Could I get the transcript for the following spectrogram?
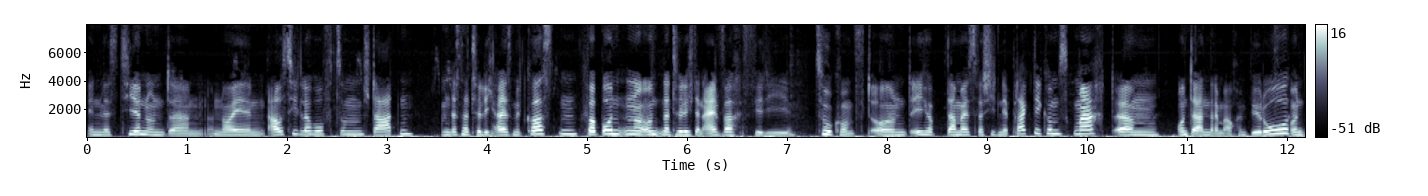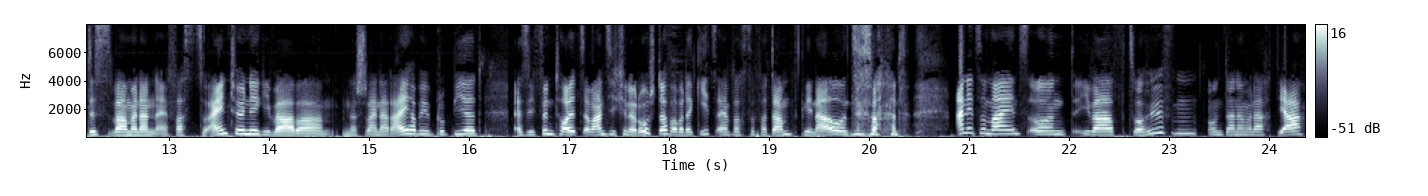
investieren und einen neuen Aussiedlerhof zum Starten. Das natürlich alles mit Kosten verbunden und natürlich dann einfach für die Zukunft. Und ich habe damals verschiedene Praktikums gemacht, ähm, unter anderem auch im Büro. Und das war mir dann fast zu eintönig. Ich war aber in der Schreinerei, habe ich probiert. Also ich finde Holz ein wahnsinnig schöner Rohstoff, aber da geht's einfach so verdammt genau. Und das war dann auch nicht so meins. Und ich war auf zwei Höfen und dann haben wir gedacht, ja,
